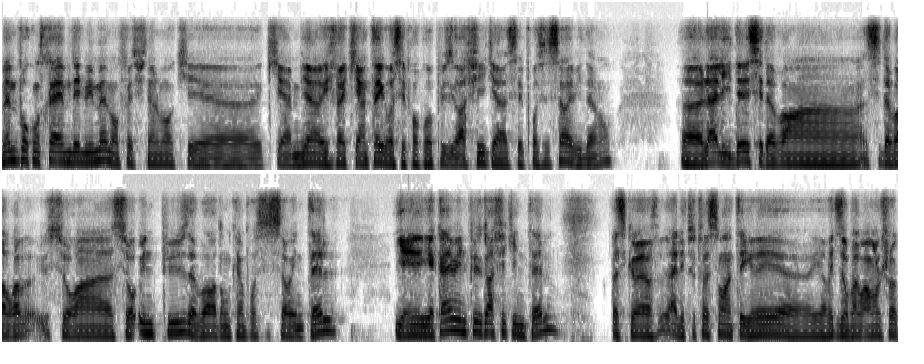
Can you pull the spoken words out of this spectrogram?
même pour contrer AMD lui-même en fait finalement qui est euh, qui aime bien enfin qui intègre ses propres puces graphiques à ses processeurs évidemment. Euh, là l'idée c'est d'avoir un sur un une puce d'avoir donc un processeur Intel. Il y a quand même une puce graphique Intel parce que elle est de toute façon intégrée euh, et en fait ils ont pas vraiment le choix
